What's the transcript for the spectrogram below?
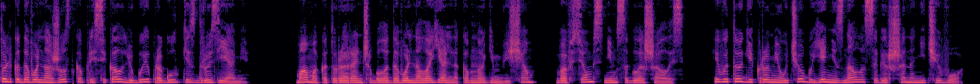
только довольно жестко пресекал любые прогулки с друзьями. Мама, которая раньше была довольно лояльна ко многим вещам, во всем с ним соглашалась. И в итоге, кроме учебы, я не знала совершенно ничего.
